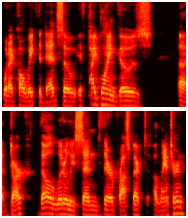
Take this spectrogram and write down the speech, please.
what I'd call wake the dead. So if pipeline goes uh, dark, they'll literally send their prospect a lantern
